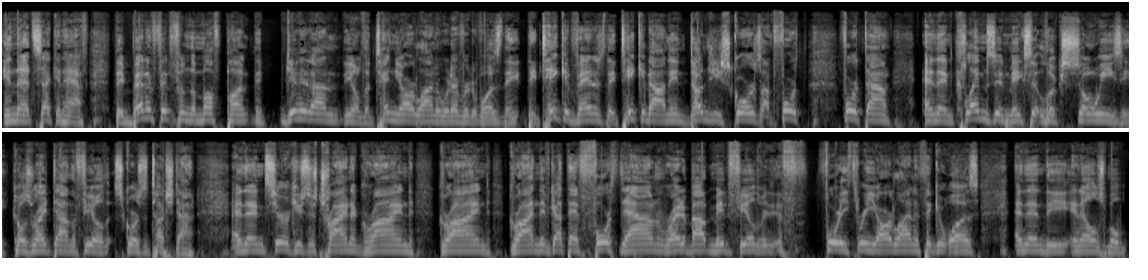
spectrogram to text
in that second half. They benefit from the muff punt. They get it on, you know, the 10 yard line or whatever it was. They they take advantage. They take it on in. Dungey scores on fourth fourth down. And then Clemson makes it look so easy. Goes right down the field, scores a touchdown. And then Syracuse is trying to grind, grind, grind. They've got that fourth down right about midfield. 43 yard line, I think it was, and then the ineligible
